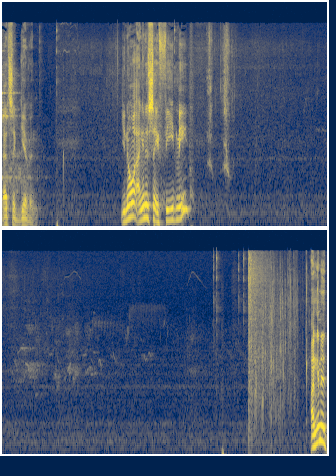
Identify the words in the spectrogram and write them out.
that's a given. You know what? I'm going to say feed me. I'm gonna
